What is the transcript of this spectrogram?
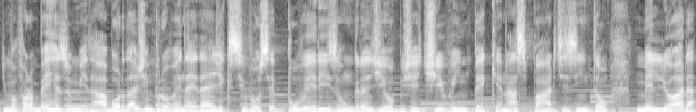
De uma forma bem resumida, a abordagem provém da ideia de que se você pulveriza um grande objetivo em pequenas partes e então melhora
